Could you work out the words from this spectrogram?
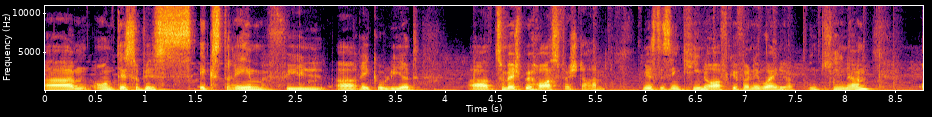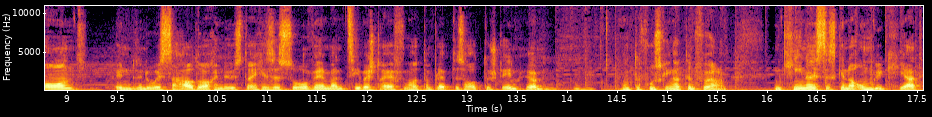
Ähm, und deshalb ist extrem viel äh, reguliert. Äh, zum Beispiel Hausverstand. Mir ist das in China aufgefallen, ich war in, ja. in China und in den USA oder auch in Österreich ist es so, wenn man einen Zebrastreifen hat, dann bleibt das Auto stehen ja? Mhm, mhm. und der Fußgänger hat den Vorrang. In China ist es genau umgekehrt.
